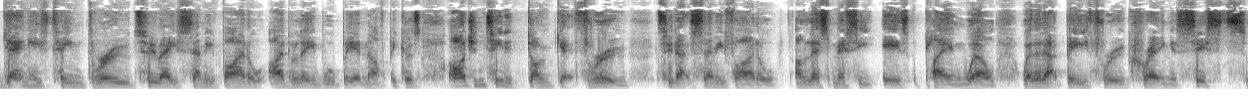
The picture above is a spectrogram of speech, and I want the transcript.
getting his team through to a semi final, I believe will be enough because Argentina don't get through to that semi final unless Messi is playing well, whether that be through creating assists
